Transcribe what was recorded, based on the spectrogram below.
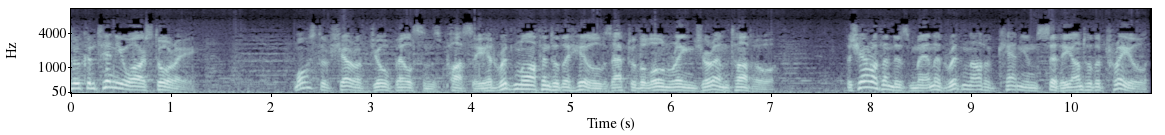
To continue our story. Most of Sheriff Joe Belson's posse had ridden off into the hills after the Lone Ranger and Tonto. The sheriff and his men had ridden out of Canyon City onto the trail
